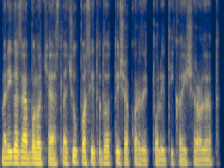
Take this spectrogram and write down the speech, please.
Mert igazából, hogyha ezt lecsupaszítod ott is, akkor ez egy politikai sorozat.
